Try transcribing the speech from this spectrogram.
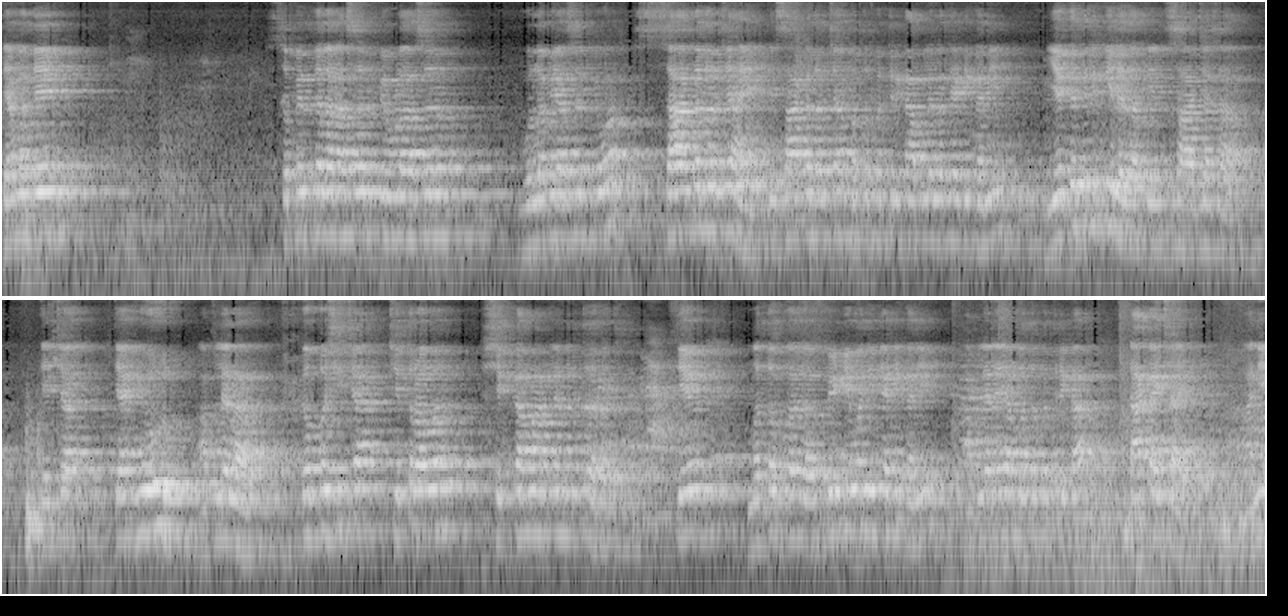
त्यामध्ये सफेद कलर असेल पिवळा असेल गुलाबी असेल किंवा सहा कलर जे आहेत ते सहा कलरच्या मतपत्रिका आपल्याला त्या ठिकाणी एकत्रित केल्या जातील सहाच्या सहा. त्याच्या त्या घेऊन आपल्याला कपशीच्या चित्रावर शिक्का मारल्यानंतर ते मत पेटीमध्ये त्या ठिकाणी आपल्याला या मतपत्रिका टाकायच्या आहेत. आणि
